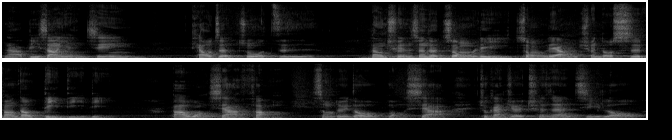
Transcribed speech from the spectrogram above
那闭上眼睛，调整坐姿，让全身的重力、重量全都释放到地底里，把它往下放，什么东西都往下，就感觉全身的肌肉、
